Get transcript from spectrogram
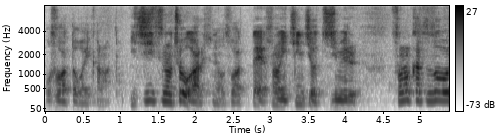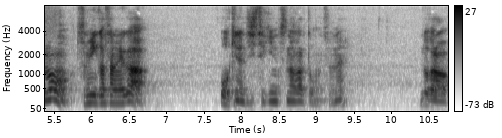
教わった方がいいかなと。一日の長がある人に教わってその一日を縮める。その活動の積み重ねが大きな実績につながると思うんですよね。だから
